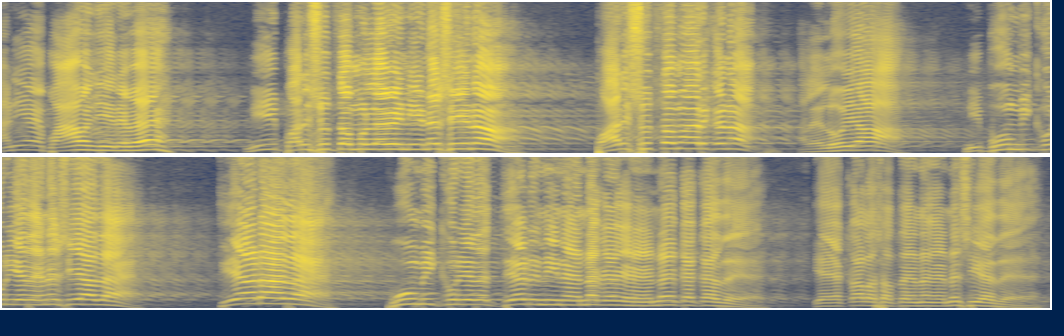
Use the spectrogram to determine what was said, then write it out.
அநியாயம் பாவம் செய்கிறவே நீ பரிசுத்தம் உள்ளவே நீ என்ன செய்யணும்? பரிசுத்தமாக இருக்கணும். அலையலோயா. நீ பூமிக்குரியதை என்ன செய்யாத? தேடாத. பூமிக்குரியதை தேடு நீ என்ன கே- என்ன கேட்காது? என் எக்கால சத்தம் என்ன என்ன செய்யாது?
